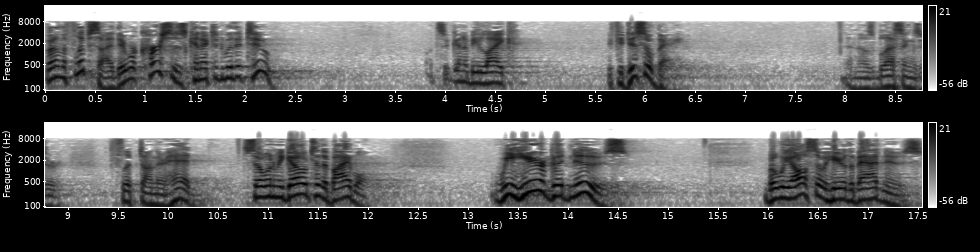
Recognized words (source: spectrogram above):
But on the flip side, there were curses connected with it too. What's it going to be like if you disobey? And those blessings are flipped on their head. So when we go to the Bible, we hear good news, but we also hear the bad news.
